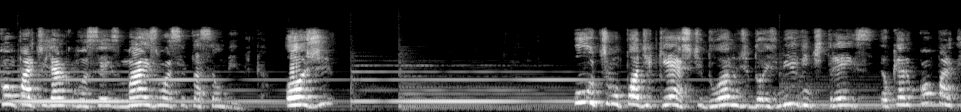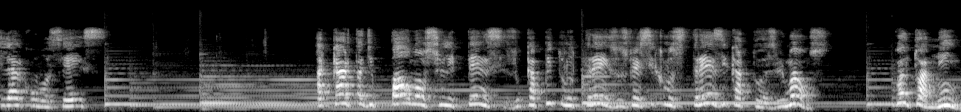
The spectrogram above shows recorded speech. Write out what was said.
compartilhar com vocês mais uma citação bíblica. Hoje, último podcast do ano de 2023, eu quero compartilhar com vocês a carta de Paulo aos Filipenses, o capítulo 3, os versículos 13 e 14. Irmãos, quanto a mim,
